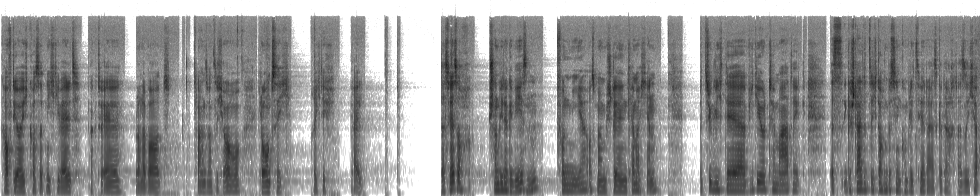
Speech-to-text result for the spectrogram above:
Kauft ihr euch, kostet nicht die Welt. Aktuell roundabout 22 Euro. Lohnt sich. Richtig geil. Das wäre es auch schon wieder gewesen von mir aus meinem stillen Kämmerchen. Bezüglich der Videothematik, es gestaltet sich doch ein bisschen komplizierter als gedacht. Also ich habe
